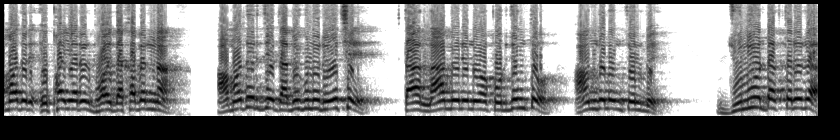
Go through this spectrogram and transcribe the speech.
আমাদের এফআইআর এর ভয় দেখাবেন না। আমাদের যে দাবিগুলি রয়েছে, তা না মেনে নেওয়া পর্যন্ত আন্দোলন চলবে। জুনিয়র ডাক্তারেরা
